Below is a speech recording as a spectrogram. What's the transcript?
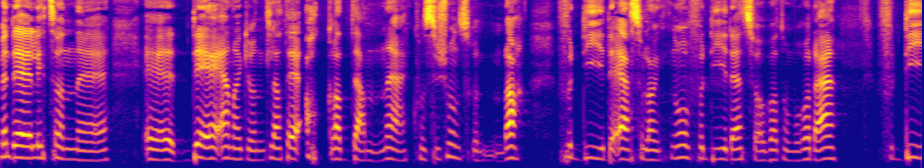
men det er litt sånn eh, eh, Det er en av grunnene til at det er akkurat denne konsesjonsrunden. Fordi det er så langt nå, fordi det er et sårbart område. Fordi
